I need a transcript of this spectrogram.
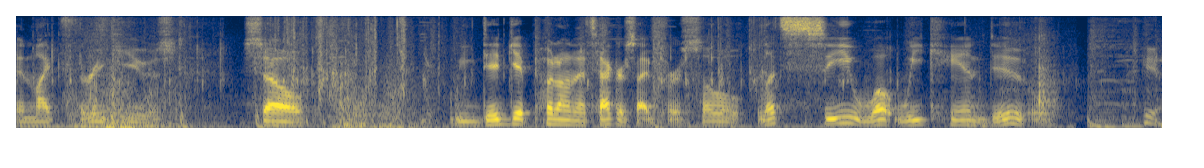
and like three queues. So we did get put on attacker side first. So let's see what we can do. Here.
